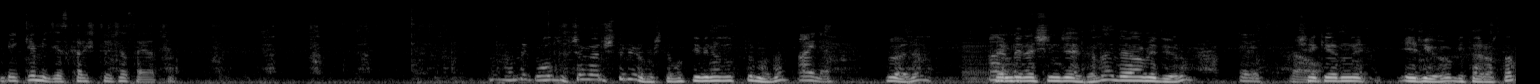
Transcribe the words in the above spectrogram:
Beklemeyeceğiz karıştıracağız hayatım. Ben de oldukça karıştırıyorum işte. Bak dibini tutturmadan Aynen. böyle Aynen. pembeleşinceye kadar devam ediyorum. Evet. Bravo. Şekerini eriyor bir taraftan.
